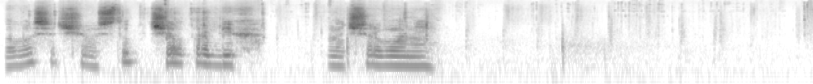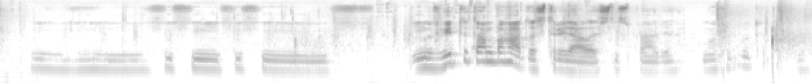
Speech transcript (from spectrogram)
Здалося чогось. Тут чел пробіг на червоній. Ну, звідти там багато стрілялись, насправді. Може бути таке.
